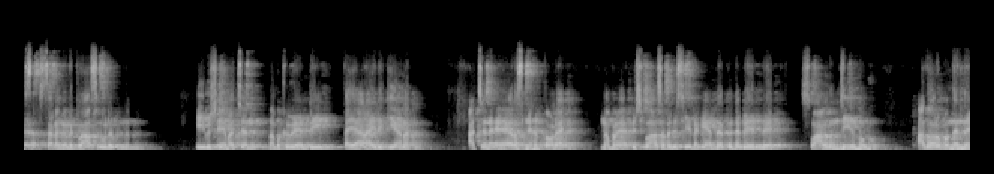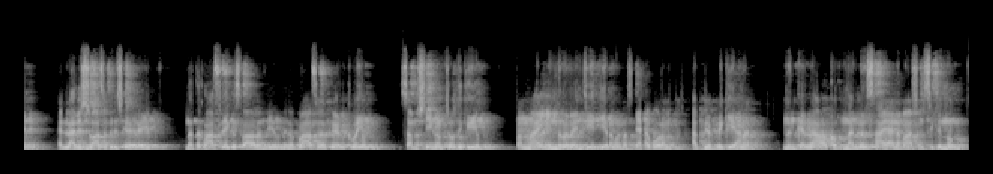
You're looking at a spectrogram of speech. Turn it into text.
സ്ഥലങ്ങളിൽ ക്ലാസ്സുകൾ എടുക്കുന്നുണ്ട്. ഈ വിഷയം അച്ഛൻ നമുക്ക് വേണ്ടി തയ്യാറായിരിക്കുകയാണ്. അച്ഛന് ഏറെ സ്നേഹത്തോടെ നമ്മളെ വിശ്വാസ പരിശീലന കേന്ദ്രത്തിന്റെ പേരിൽ സ്വാഗതം ചെയ്യുന്നു. അതോടൊപ്പം തന്നെ എല്ലാ വിശ്വാസ പരിശീലകരെയും ഇന്നത്തെ ക്ലാസ്സിലേക്ക് സ്വാഗതം ചെയ്യുന്നു. നിങ്ങൾ ക്ലാസ്സുകൾ കേൾക്കുകയും സംശയങ്ങൾ ചോദിക്കുകയും നന്നായി ഇന്റർവെയിൻ ചെയ്യുകയും ചെയ്യണമെന്ന് സ്നേഹപൂർവം അഭ്യർത്ഥിക്കുകയാണ്. നിങ്ങൾക്ക് എല്ലാവർക്കും നല്ലൊരു സായാഹ്നം ആശംസിക്കുന്നു.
